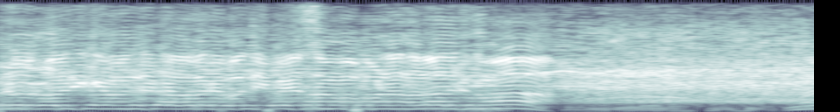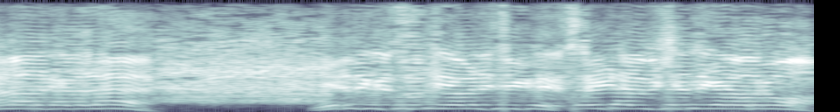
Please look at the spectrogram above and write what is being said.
கரூர் வரைக்கும் வந்துட்டு அவரை பத்தி பேசாம போனா நல்லா இருக்குமா? நல்லா இருக்காதுல்ல? எதுக்கு சுத்தி வளைச்சுக்கிட்டு ஸ்ட்ரைட்டா விஷயத்துக்கே வருவோம்.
